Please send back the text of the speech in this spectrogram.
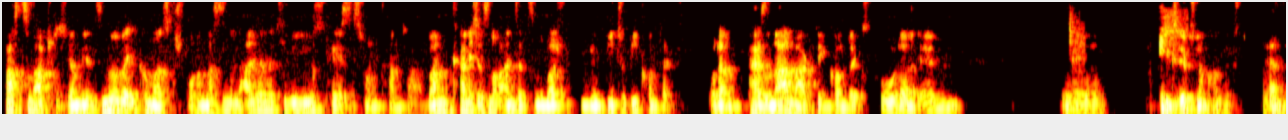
fast zum Abschluss. Wir haben jetzt nur über E-Commerce gesprochen. Was sind denn alternative Use Cases von Kanta? Wann kann ich das noch einsetzen, zum Beispiel im B2B-Kontext? Oder im Personalmarketing-Kontext oder im äh, XY-Kontext. Ja.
